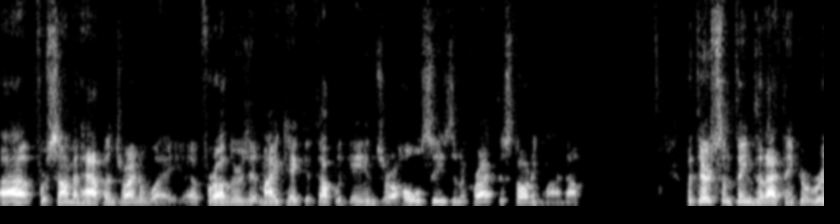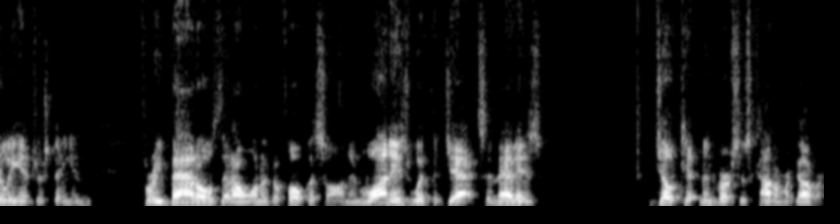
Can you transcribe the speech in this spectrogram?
Uh, for some, it happens right away. Uh, for others, it might take a couple of games or a whole season to crack the starting lineup. But there's some things that I think are really interesting and three battles that I wanted to focus on. And one is with the Jets, and that is Joe Tippmann versus Connor McGovern.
